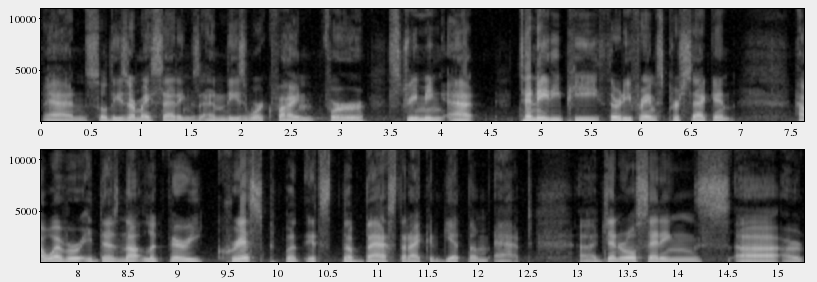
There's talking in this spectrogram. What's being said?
and so these are my settings, and these work fine for streaming at 1080p, 30 frames per second. However, it does not look very crisp, but it's the best that I could get them at. Uh, general settings uh, are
